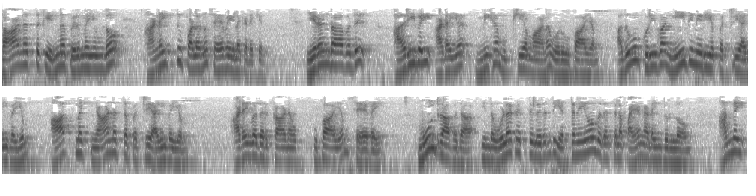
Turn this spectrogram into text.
தானத்துக்கு என்ன பெருமையுண்டோ அனைத்து பலனும் சேவையில கிடைக்குது. இரண்டாவது அறிவை அடைய மிக முக்கியமான ஒரு உபாயம். அதுவும் குறிவா நீதி நெறிய பற்றிய அறிவையும் ஆத்ம ஞானத்தை பற்றிய அறிவையும் அடைவதற்கான உபாயம் சேவை. மூன்றாவதா இந்த உலகத்திலிருந்து எத்தனையோ விதத்துல பயனடைந்துள்ளோம். அதை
